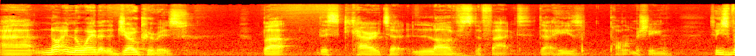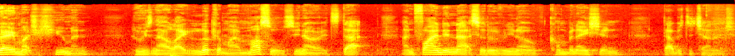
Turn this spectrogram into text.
Uh, not in the way that the Joker is, but this character loves the fact that he's part machine. So he's very much human who is now like, look at my muscles, you know, it's that. And finding that sort of, you know, combination that was the challenge.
